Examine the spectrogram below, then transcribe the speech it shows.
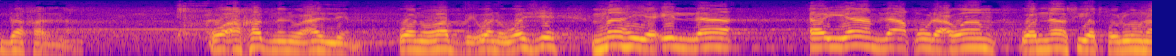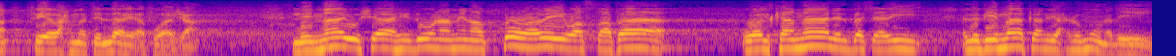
دخلنا. وأخذنا نعلم ونربي ونوجه ما هي إلا أيام لا أقول أعوام والناس يدخلون في رحمة الله أفواجا. لما يشاهدون من الطهر والصفاء والكمال البشري الذي ما كانوا يحلمون به.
